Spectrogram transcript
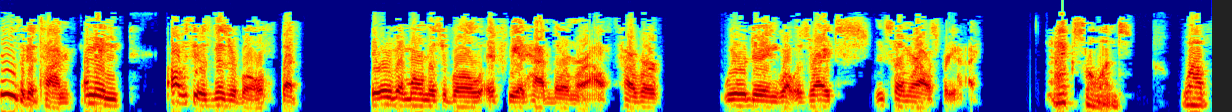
It was a good time. I mean, obviously it was miserable, but it would have been more miserable if we had had lower morale. However, we were doing what was right, and so morale was pretty high. Excellent. Well,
